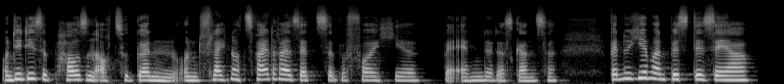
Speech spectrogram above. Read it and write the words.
Und dir diese Pausen auch zu gönnen und vielleicht noch zwei, drei Sätze, bevor ich hier beende das Ganze. Wenn du jemand bist, der sehr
